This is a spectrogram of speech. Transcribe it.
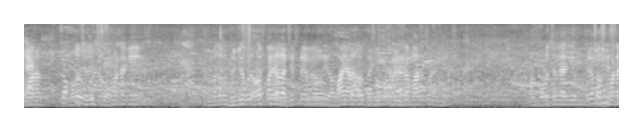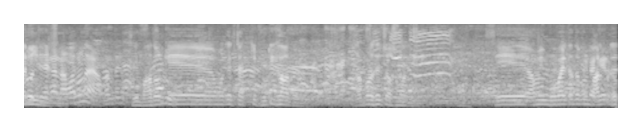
আমার বড় ছেলের চশমাটাকে আমরা তখন ভিডিও পারি হসপিটাল আছে, প্রেম হয় আমরা বার করে আমার বড় ছেলে আজকে চশমাটা নিয়ে সেই বাঁদরকে আমাকে চারটে ফুটি খাওয়াতে হবে। তারপরে সে চশমা দিল সে আমি মোবাইলটা তখন বার করে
